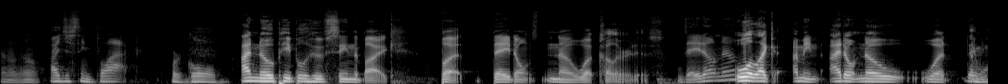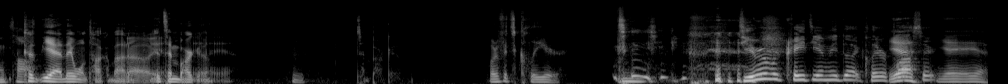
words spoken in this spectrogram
I don't know. I just think black or gold. I know people who've seen the bike, but they don't know what color it is. They don't know. Well, like, I mean, I don't know what They I mean, won't talk. 'cause- Yeah, they won't talk about it. Oh, It's embargo. yeah, yeah. Hmm. It's embargo. What if it's clear? Do you remember Kratia made that clear Yeah, plastic? yeah, yeah, yeah.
